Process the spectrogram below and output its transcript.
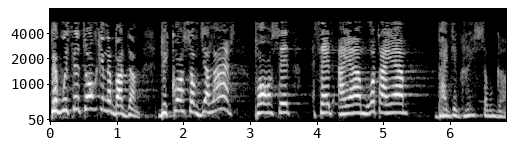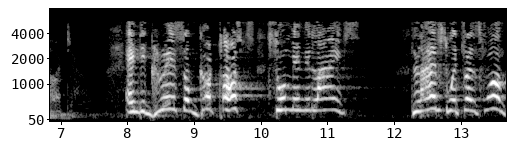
But we're still talking about them because of their lives. Paul said, said, I am what I am by the grace of God. And the grace of God touched so many lives. Lives were transformed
